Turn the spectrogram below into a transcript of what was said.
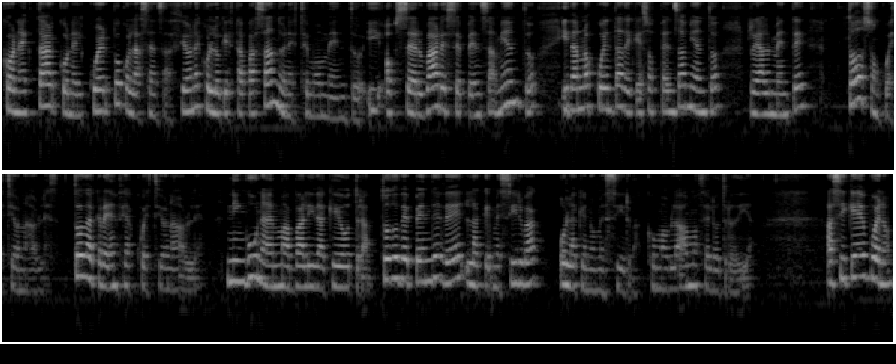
conectar con el cuerpo, con las sensaciones, con lo que está pasando en este momento y observar ese pensamiento y darnos cuenta de que esos pensamientos realmente todos son cuestionables, toda creencia es cuestionable ninguna es más válida que otra. Todo depende de la que me sirva o la que no me sirva, como hablábamos el otro día. Así que, bueno,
